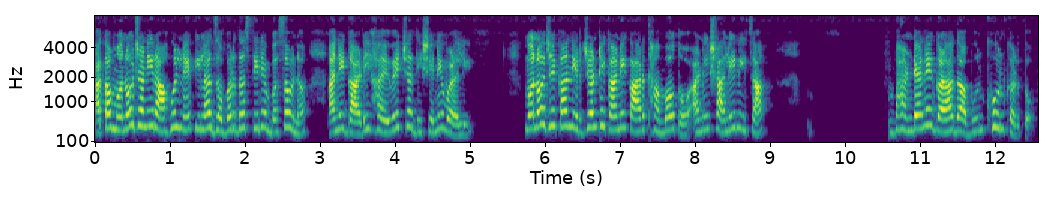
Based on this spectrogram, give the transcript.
आता मनोज आणि राहुलने तिला जबरदस्तीने बसवलं आणि गाडी हायवेच्या दिशेने वळली. मनोज एका निर्जन ठिकाणी कार थांबवतो आणि शालिनीचा भांड्याने गळा दाबून खून करतो.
